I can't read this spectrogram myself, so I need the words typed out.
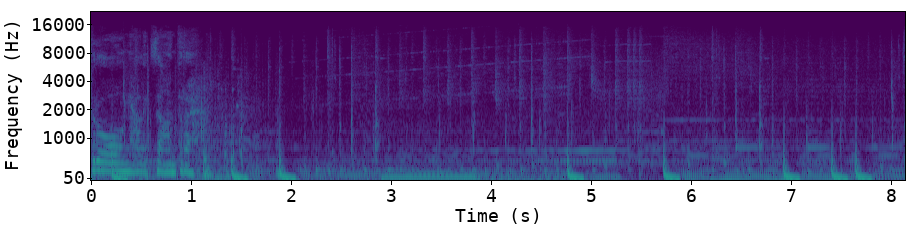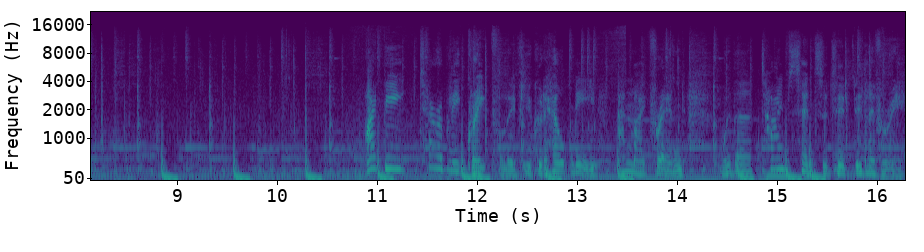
Be strong, Alexandra. I'd be terribly grateful if you could help me and my friend with a time sensitive delivery.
